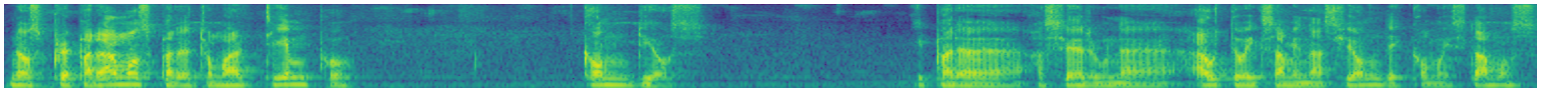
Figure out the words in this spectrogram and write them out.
nos preparamos para tomar tiempo con Dios y para hacer una autoexaminación de cómo estamos,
